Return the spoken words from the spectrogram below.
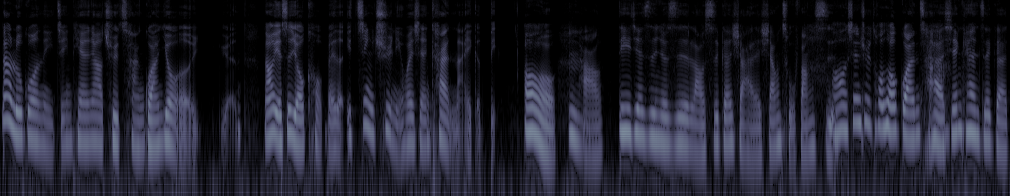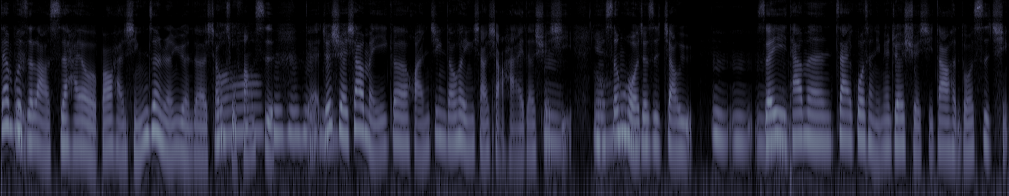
那如果你今天要去参观幼儿园，然后也是有口碑的，一进去你会先看哪一个点？哦，嗯，好，第一件事情就是老师跟小孩的相处方式。哦，先去偷偷观察，好，先看这个。但不止老师，嗯、还有包含行政人员的相处方式。哦、对，就学校每一个环境都会影响小孩的学习，嗯、因为生活就是教育。嗯嗯，所以他们在过程里面就会学习到很多事情。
